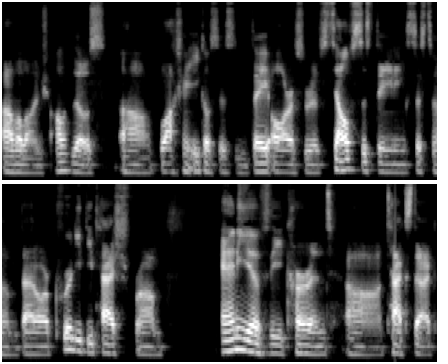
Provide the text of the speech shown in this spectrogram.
Avalanche, all of those uh, blockchain ecosystems, they are sort of self-sustaining systems that are pretty detached from any of the current uh, tech stack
